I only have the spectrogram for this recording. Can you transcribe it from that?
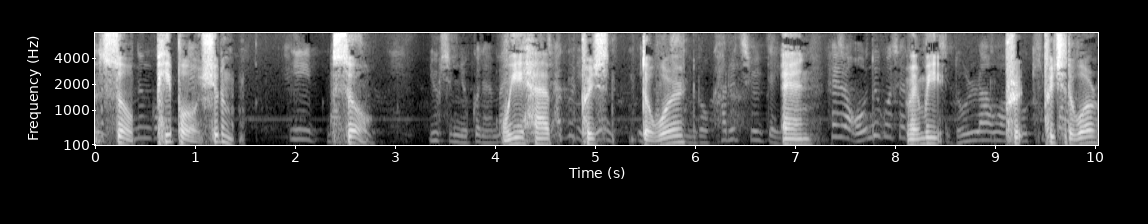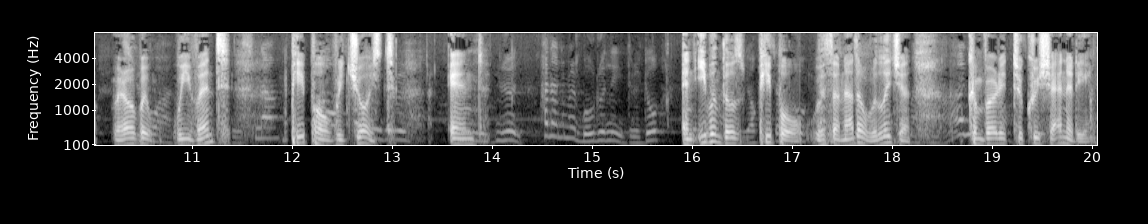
so people shouldn't so we have preached the word and when we pre- preach the word wherever we went people rejoiced and and even those people with another religion converted to Christianity.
